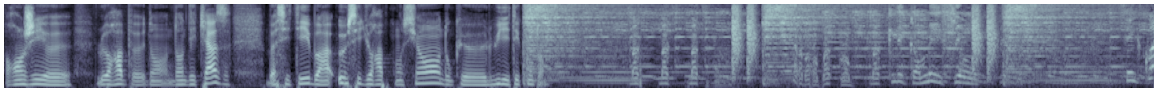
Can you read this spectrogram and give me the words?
ranger euh, le rap dans, dans, des cases. Bah, c'était, bah, eux, c'est du rap conscient, donc lui, il était content. C'est quoi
